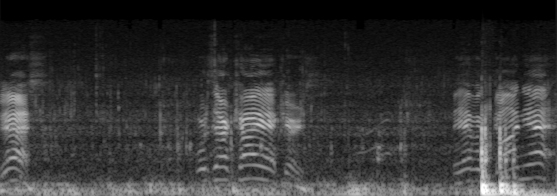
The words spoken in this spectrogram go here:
Yes. Where's our kayakers? They haven't gone yet?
